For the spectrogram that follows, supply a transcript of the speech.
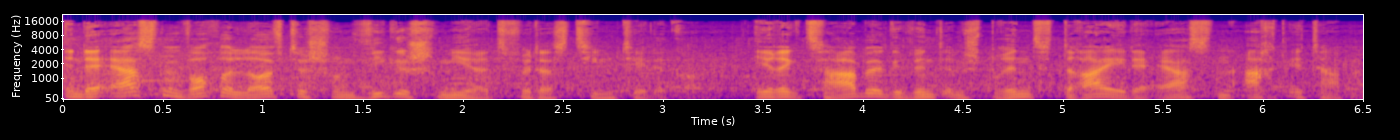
In der ersten Woche läuft es schon wie geschmiert für das Team Telekom. Erik Zabel gewinnt im Sprint drei der ersten acht Etappen.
